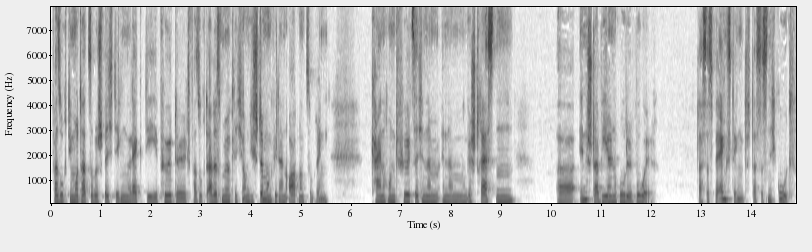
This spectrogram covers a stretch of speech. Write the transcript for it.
versucht die Mutter zu beschwichtigen, leckt die, pötelt, versucht alles Mögliche, um die Stimmung wieder in Ordnung zu bringen. Kein Hund fühlt sich in einem, in einem gestressten, äh, instabilen Rudel wohl das ist beängstigend, das ist nicht gut.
